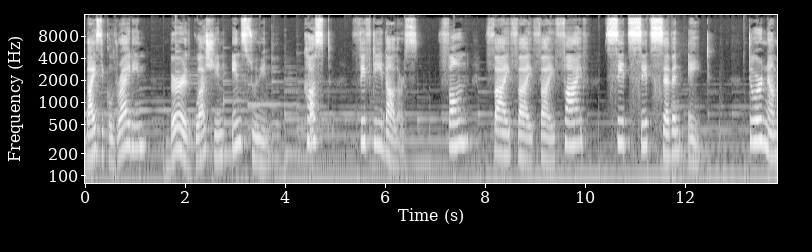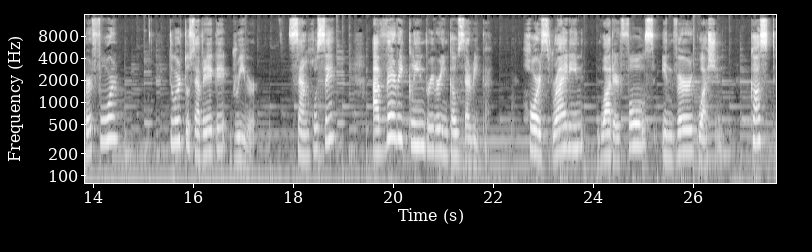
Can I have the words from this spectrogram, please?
Bicycle riding, bird watching, and swimming. Cost $50. Phone 5555 6678. Tour number 4. Tour to Savegre River. San Jose, a very clean river in Costa Rica. Horse riding, waterfalls, and bird watching. Cost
